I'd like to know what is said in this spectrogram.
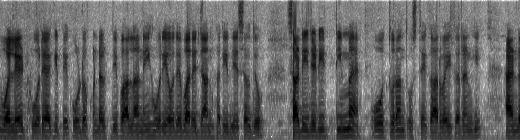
ਵਾਇਲੇਟ ਹੋ ਰਿਹਾ, ਕਿਤੇ ਕੋਡ ਆਫ ਕੰਡਕਟ ਦੀ ਪਾਲਣਾ ਨਹੀਂ ਹੋ ਰਹੀ, ਉਹਦੇ ਬਾਰੇ ਜਾਣਕਾਰੀ ਦੇ ਸਕਦੇ ਹੋ। ਸਾਡੀ ਜਿਹੜੀ ਟੀਮ ਹੈ, ਉਹ ਤੁਰੰਤ ਉਸ ਤੇ ਕਾਰਵਾਈ ਕਰਨਗੀ। ਐਂਡ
